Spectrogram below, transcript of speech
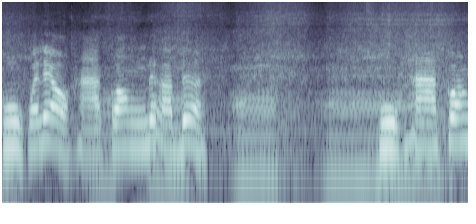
ปลูกไปแล้วหากองเด้อครับเด้อปลูกหากอง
